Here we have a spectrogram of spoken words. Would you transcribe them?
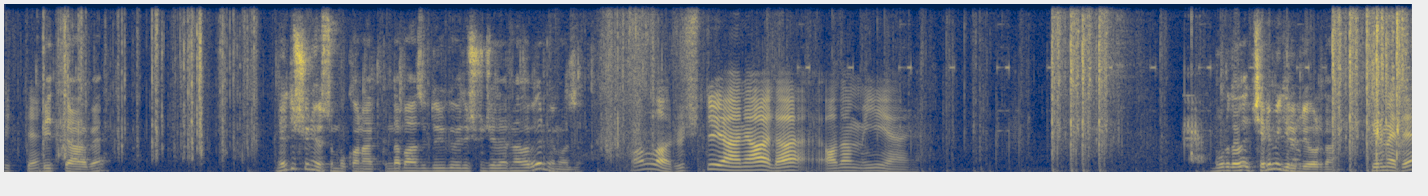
Bitti. Bitti abi. Ne düşünüyorsun bu konu hakkında? Bazı duygu ve düşüncelerini alabilir miyim Ozi? Valla rüştü yani hala adam iyi yani. Burada da içeri mi giriliyor oradan? Girmedi.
